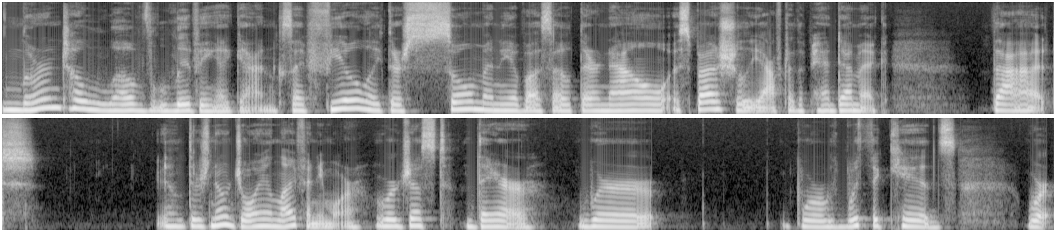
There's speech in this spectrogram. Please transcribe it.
learn to love living again. Because I feel like there's so many of us out there now, especially after the pandemic, that you know, there's no joy in life anymore. We're just there. We're we're with the kids we're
